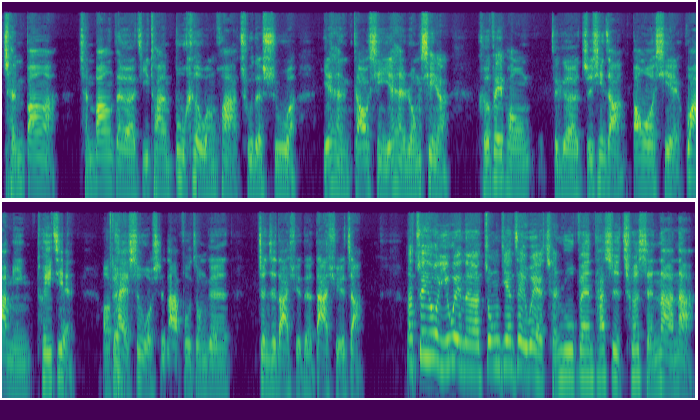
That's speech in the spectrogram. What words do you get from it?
城邦啊，城邦的集团布克文化出的书啊，也很高兴，也很荣幸啊。何飞鹏这个执行长帮我写挂名推荐哦，他也是我师大附中跟政治大学的大学长。那最后一位呢，中间这位陈如芬，她是车神娜娜。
